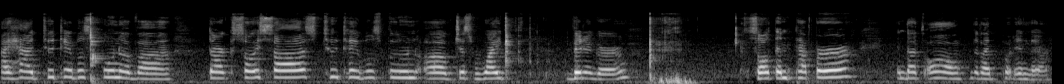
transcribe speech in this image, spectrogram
I had two tablespoons of uh, dark soy sauce, two tablespoons of just white vinegar, salt and pepper, and that's all that I put in there.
